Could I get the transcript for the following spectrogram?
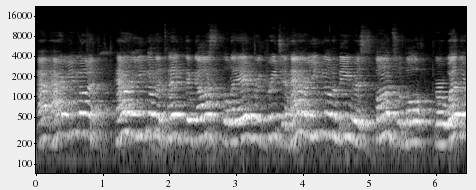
How, how, are you going to how are you going to take the gospel to every creature? How are you going to be responsible for whether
